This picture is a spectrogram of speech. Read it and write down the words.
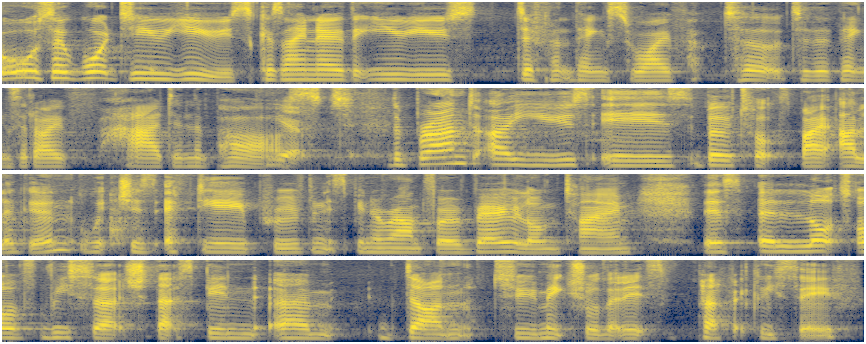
but also what do you use because i know that you use different things to i've to, to the things that i've had in the past The brand I use is Botox by Allergan, which is FDA approved and it's been around for a very long time. There's a lot of research that's been um, done to make sure that it's perfectly safe.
